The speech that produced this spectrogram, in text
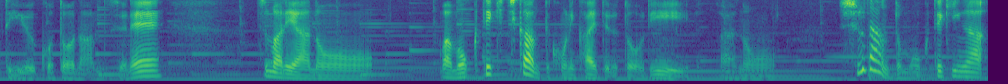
っていうことなんですよね。つまりあのまあ、目的置換ってここに書いてる通りあの手段と目的が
